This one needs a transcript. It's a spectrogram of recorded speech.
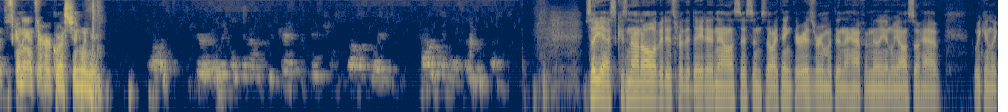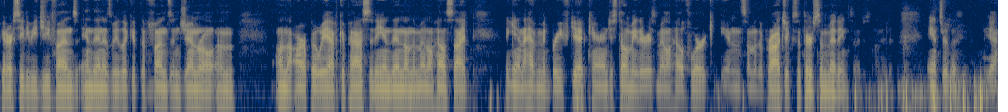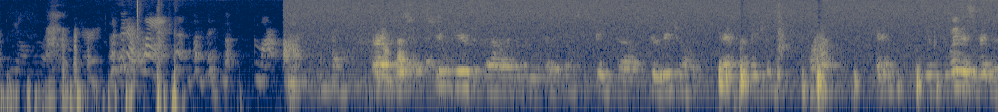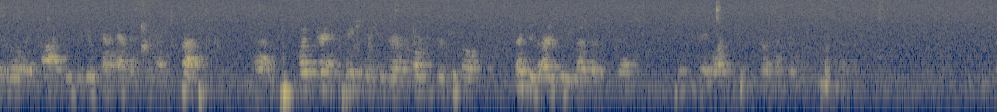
was just going to answer her question when things. So yes, because not all of it is for the data analysis, and so I think there is room within the half a million. We also have, we can look at our CDBG funds, and then as we look at the funds in general, um, on the ARPA, we have capacity, and then on the mental health side, again, I haven't been briefed yet. Karen just told me there is mental health work in some of the projects that they're submitting, so I just wanted to answer the, yeah. All right, let's shift gears, uh, everybody said it needs to speak, uh, to regional transportation. plan. And it- the, the way this is written is a little bit odd, because we do kind of have that, plan. but, uh, what transportation issues are important for people such as RT members, uh, they want.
